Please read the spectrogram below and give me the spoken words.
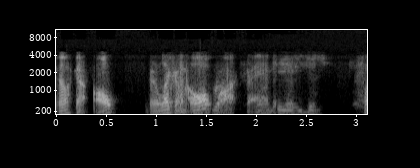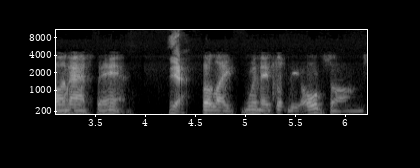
They're like an alt. they're like an alt rock band. funky, just fun ass band. Yeah. But like when they play the old songs,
